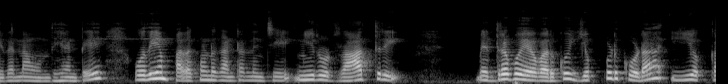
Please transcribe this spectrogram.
ఏదన్నా ఉంది అంటే ఉదయం పదకొండు గంటల నుంచి మీరు రాత్రి నిద్రపోయే వరకు ఎప్పుడు కూడా ఈ యొక్క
